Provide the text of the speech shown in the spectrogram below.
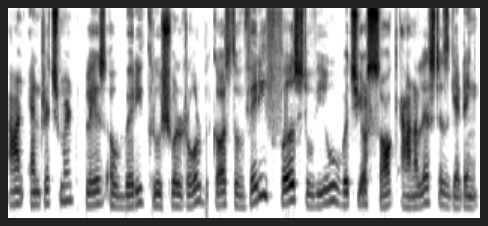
and enrichment plays a very crucial role because the very first view which your SOC analyst is getting,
